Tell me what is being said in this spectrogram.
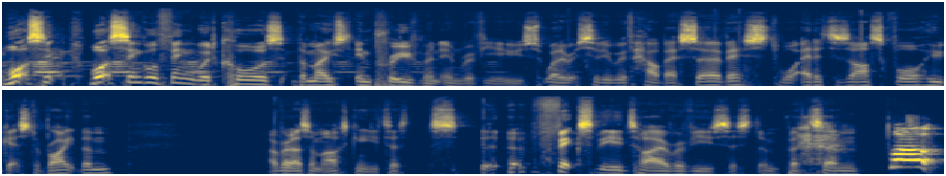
What, si- what single thing would cause the most improvement in reviews, whether it's to do with how they're serviced, what editors ask for, who gets to write them? I realise I'm asking you to s- fix the entire review system, but um, Well,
